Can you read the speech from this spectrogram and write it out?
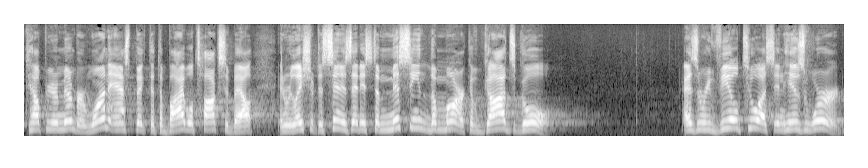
to help you remember. One aspect that the Bible talks about in relationship to sin is that it's the missing the mark of God's goal as revealed to us in His Word.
